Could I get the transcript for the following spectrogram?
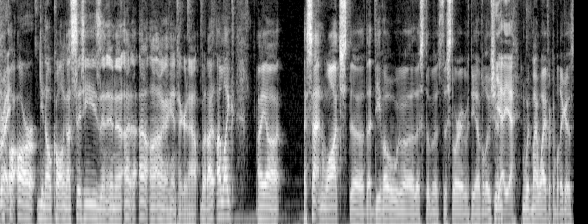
Right. are, are you know calling us sissies and, and uh, I, I, I can't figure it out. But I, I like I uh. I sat and watched the the Devo uh, the, the the story of the evolution. Yeah, yeah. With my wife a couple days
